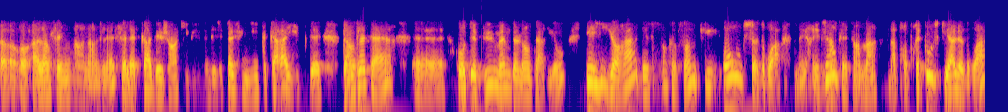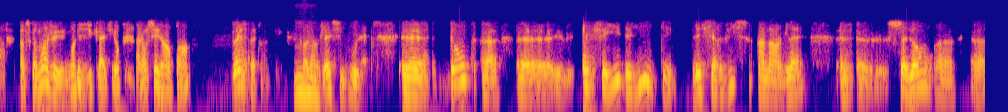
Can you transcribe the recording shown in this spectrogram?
euh, à l'enseignement en anglais. C'est le cas des gens qui vivent des États-Unis, des Caraïbes, d'Angleterre, euh, au début même de l'Ontario. Et il y aura des francophones qui ont ce droit. Meilleur exemple étant ma, ma propre épouse qui a le droit, parce que moi j'ai eu une éducation. Alors ces enfants peuvent être mmh. l'anglais si vous voulez. Euh, donc, euh, euh, essayer de limiter les services en anglais euh, selon euh, euh,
